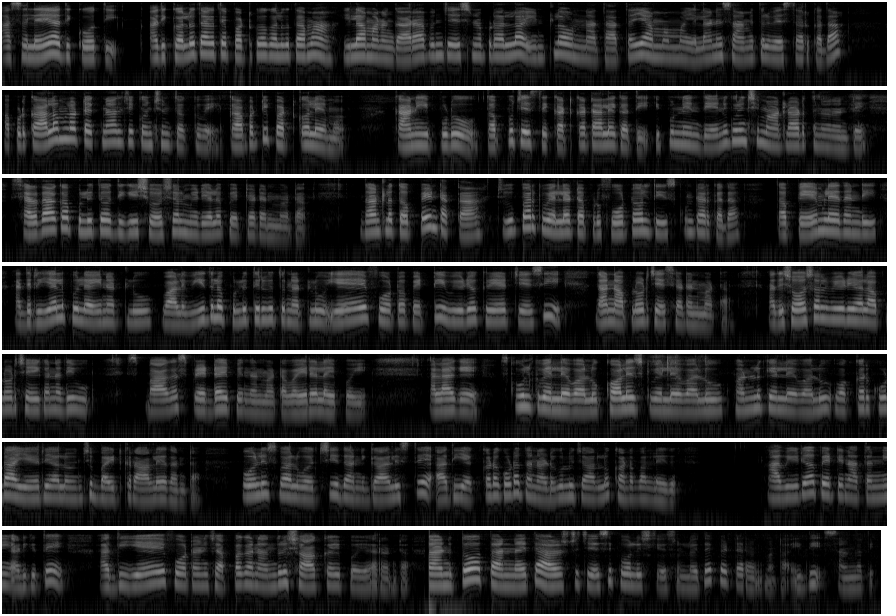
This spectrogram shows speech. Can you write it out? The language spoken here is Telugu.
అసలే అది కోతి. అది కళ్ళు తాగితే పట్టుకోగలుగుతామా? ఇలా మనం గారాబం చేసినప్పుడల్లా ఇంట్లో ఉన్న తాతయ్య అమ్మమ్మ ఇలానే సామెతలు వేస్తారు కదా? అప్పుడు కాలంలో టెక్నాలజీ కొంచెం తక్కువే కాబట్టి పట్టుకోలేము. కానీ ఇప్పుడు తప్పు చేస్తే కటకటాలే గతి. ఇప్పుడు నేను దేని గురించి మాట్లాడుతున్నానంటే సరదాగా పులితో దిగి సోషల్ మీడియాలో పెట్టాడనమాట. దాంట్లో తప్పేంటక్క? జూ పార్క్ వెళ్ళేటప్పుడు ఫోటోలు తీసుకుంటారు కదా? తప్పేం లేదండి. అది రియల్ పులి అయినట్లు వాళ్ళ వీధిలో పులి తిరుగుతున్నట్లు ఏ ఫోటో పెట్టి వీడియో క్రియేట్ చేసి దాన్ని అప్లోడ్ చేశాడనమాట. అది సోషల్ వీడియోలో అప్లోడ్ చేయగానే అది బాగా స్ప్రెడ్ అయిపోయిందనమాట వైరల్ అయిపోయి. అలాగే స్కూల్కి వెళ్ళేవాళ్ళు కాలేజ్కి వెళ్ళేవాళ్ళు పనులకు వెళ్ళేవాళ్ళు ఒక్కరు కూడా ఆ ఏరియాలో నుంచి బయటకు రాలేదంట. పోలీస్ వాళ్ళు వచ్చి దాన్ని గాలిస్తే అది ఎక్కడ కూడా దాని అడుగులు జాల్లో కనబడలేదు. ఆ వీడియో పెట్టిన అతన్ని అడిగితే అది ఏ ఫోటో అని చెప్పగానే అందరూ షాక్ అయిపోయారంట. దానితో తన్నైతే అరెస్ట్ చేసి పోలీస్ స్టేషన్లో అయితే పెట్టారనమాట ఇది సంగతి.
